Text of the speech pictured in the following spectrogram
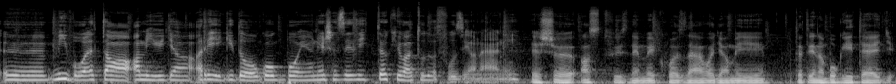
ö, mi volt, a, ami ugye a régi dolgokból jön, és ezért így tök jól tudott fuzionálni. És ö, azt fűzném még hozzá, hogy ami, tehát én a Bogit egy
